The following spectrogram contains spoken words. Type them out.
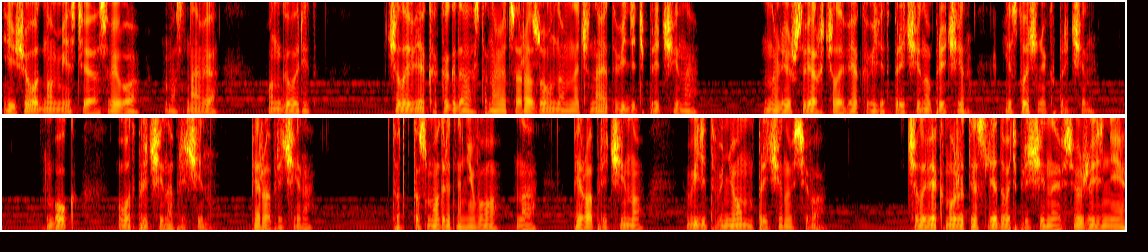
и еще в одном месте своего Маснавия он говорит, «Человек, когда становится разумным, начинает видеть причина, но лишь сверхчеловек видит причину причин, источник причин. Бог – вот причина причин, первопричина. Тот, кто смотрит на Него, на первопричину, видит в нем причину всего – Человек может исследовать причины всю жизнь и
